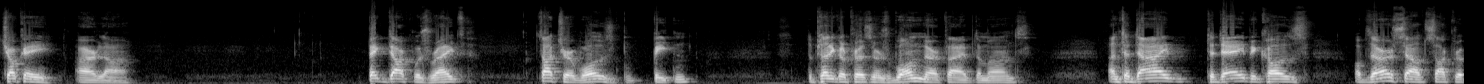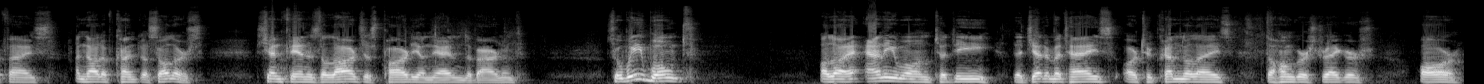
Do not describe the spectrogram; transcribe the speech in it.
Tiocfaidh ár lá. Big Doc was right. Thatcher was beaten. The political prisoners won their five demands. And to die today because of their self sacrifice and not of countless others, Sinn Féin is the largest party on the island of Ireland. So we won't allow anyone to delegitimise or to criminalise the hunger strikers or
